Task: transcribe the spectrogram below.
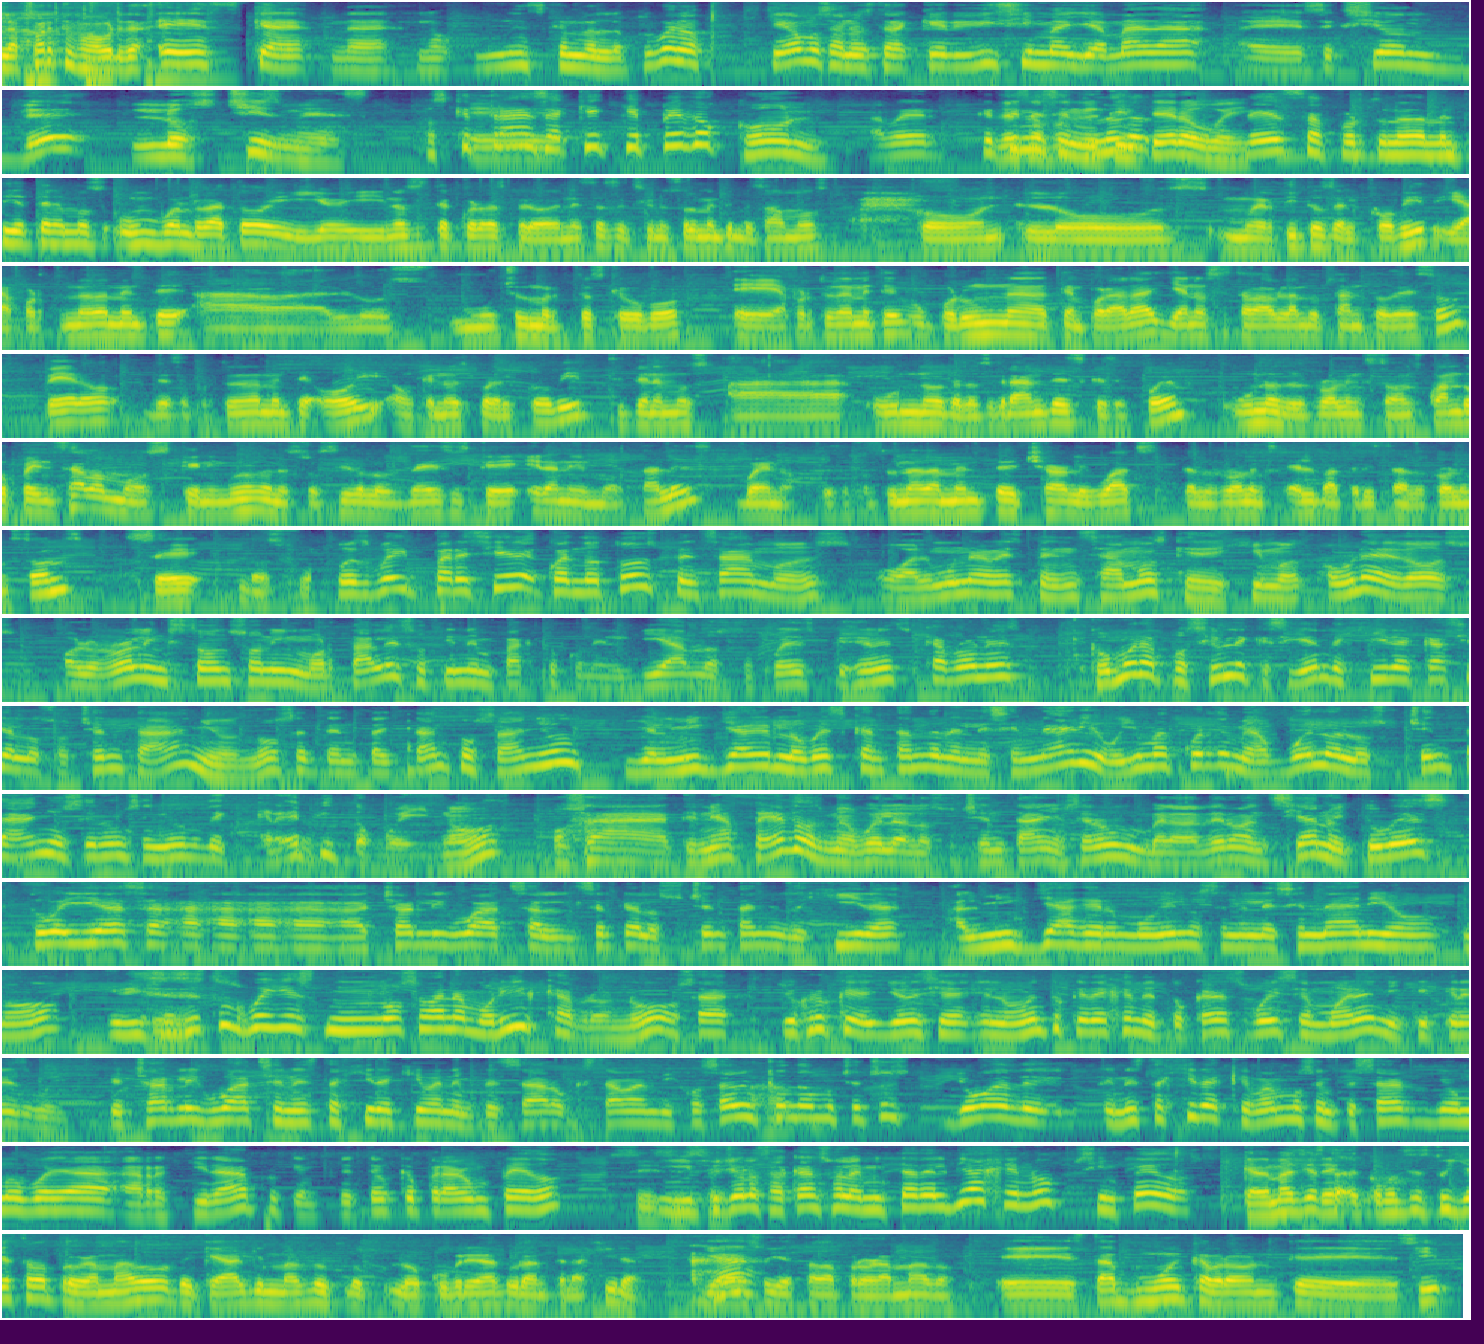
La parte favorita es escándalo, escándalo. Pues bueno, llegamos a nuestra queridísima llamada eh, sección de los chismes. Pues, ¿qué eh, ¿Qué, ¿Qué pedo con? A ver, ¿qué tienes en el tintero, güey? Desafortunadamente ya tenemos un buen rato y, y no sé si te acuerdas, pero en esta sección solamente empezamos con los muertitos del COVID y afortunadamente a los muchos muertitos que hubo, eh, afortunadamente por una temporada ya no se estaba hablando tanto de eso, pero desafortunadamente hoy, aunque no es por el COVID, sí tenemos a uno de los grandes que se fue, uno de los Rolling Stones. Cuando pensábamos que ninguno de nuestros ídolos de esos que eran inmortales, bueno, desafortunadamente Charlie Watts de los Rolling el baterista de los Rolling Stones, se los fue. Pues güey, pareciera cuando todos pensamos o alguna vez pensamos que dijimos, o una de dos, o los Rolling Stones son inmortales o tienen pacto con el diablo. Esto puedes decir, estos cabrones, ¿cómo era posible que siguieran de gira casi a los 80 años, no? 70 y tantos años. Y el Mick Jagger lo ves cantando en el escenario, güey. Yo me acuerdo de mi abuelo a los 80 años, era un señor decrépito, güey, ¿no? O sea, tenía pedos mi abuelo a los 80 años, era un verdadero anciano. Y tú ves, tú veías a, Charlie Watts al, cerca de los 80 años de gira, al Mick Jagger moviéndose en el escenario, ¿no? Y dices, estos güeyes no se van a morir, cabrón, ¿no? O sea, yo creo que yo decía, en el momento que dejen de tocar, esos güeyes se mueren. ¿Y qué crees, güey? Que Charlie Watts en esta gira que iban a empezar o que estaban, dijo, ¿saben qué onda, muchachos? Yo voy de, en esta gira que vamos a empezar, yo me voy a, retirar porque tengo que operar un pedo. Sí, y pues yo los alcanzo a la mitad del viaje, ¿no? Sin pedos. Que además ya está, como dices tú, ya estaba programado de que alguien más lo, cubriera durante la gira. Ya eso ya estaba programado. Eh, está muy cabrón que sí,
